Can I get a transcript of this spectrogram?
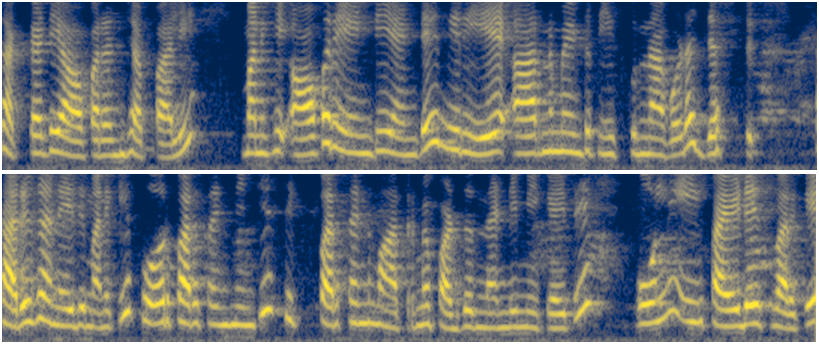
చక్కటి ఆఫర్ అని చెప్పాలి. మనకి ఆఫర్ ఏంటి అంటే మీరు ఏ ఆర్నమెంట్ తీసుకున్నా కూడా జస్ట్ కరుగు అనేది మనకి ఫోర్ పర్సెంట్ నుంచి సిక్స్ పర్సెంట్ మాత్రమే పడుతుందండి మీకైతే. ఓన్లీ ఈ ఫైవ్ డేస్ వరకే.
